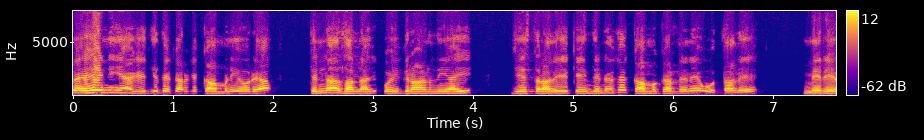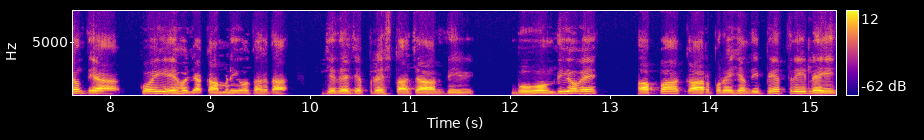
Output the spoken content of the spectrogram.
ਪੈਸੇ ਨਹੀਂ ਹੈਗੇ, ਜਿਹਦੇ ਕਰਕੇ ਕੰਮ ਨਹੀਂ ਹੋ ਰਿਹਾ। ਤਿੰਨਾਂ ਸਾਲਾਂ 'ਚ ਕੋਈ ਗ੍ਰਾਂਟ ਨਹੀਂ ਆਈ। ਜਿਸ ਤਰ੍ਹਾਂ ਦੇ ਇਹ ਕਹਿੰਦੇ ਨੇ ਕਿ ਕੰਮ ਕਰਦੇ ਨੇ ਉਦਾਂ ਦੇ ਮੇਰੇ ਹੁੰਦਿਆਂ ਕੋਈ ਇਹੋ ਜਿਹਾ ਕੰਮ ਨਹੀਂ ਹੋ ਸਕਦਾ, ਜਿਹਦੇ 'ਚ ਭ੍ਰਿਸ਼ਟਾਚਾਰ ਦੀ ਬੋ ਆਉਂਦੀ ਹੋਵੇ। ਆਪਾਂ ਕਾਰਪੋਰੇਸ਼ਨ ਦੀ ਬਿਹਤਰੀ ਲਈ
